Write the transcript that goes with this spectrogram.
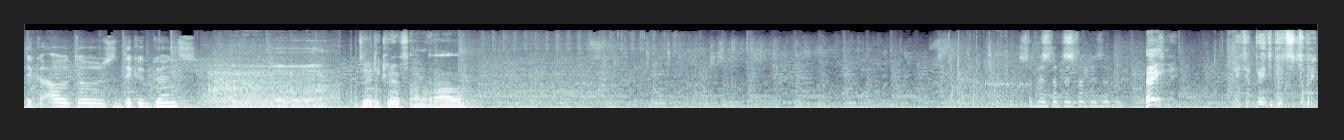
Dikke auto's, dikke guns. Moet weer die kleur veranderen, ouwe. Stop stop stop eens, stop. Hey, Peter, Peter, Peter, stop het.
